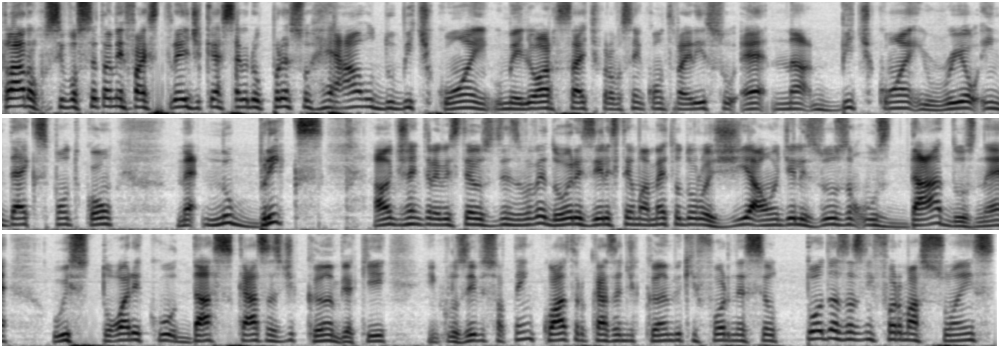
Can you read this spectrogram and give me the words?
Claro, se você também faz trade e quer saber o preço real do Bitcoin, o melhor site para você encontrar isso é na bitcoinrealindex.com né, no BRICS, onde já entrevistei os desenvolvedores e eles têm uma metodologia onde eles usam os dados, né, o histórico das casas de câmbio aqui. Inclusive só tem quatro casas de câmbio que forneceu todas as informações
